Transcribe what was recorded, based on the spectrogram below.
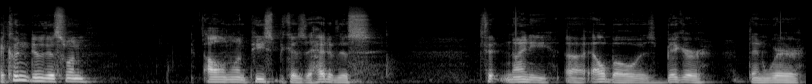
I couldn't do this one all in one piece because the head of this Fit 90 uh, elbow is bigger than where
